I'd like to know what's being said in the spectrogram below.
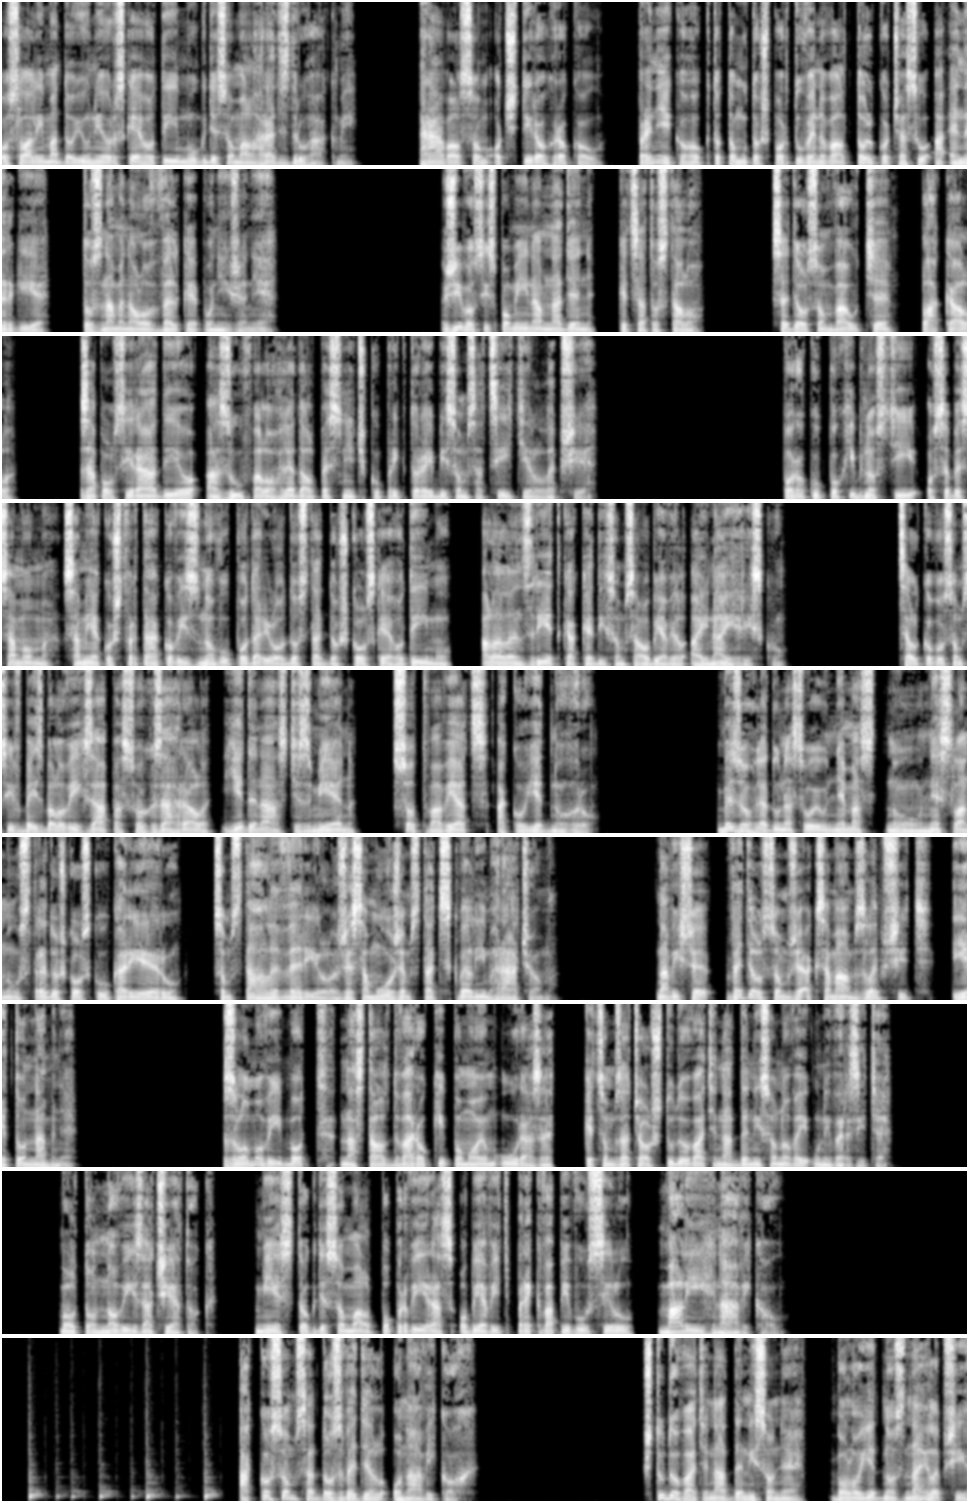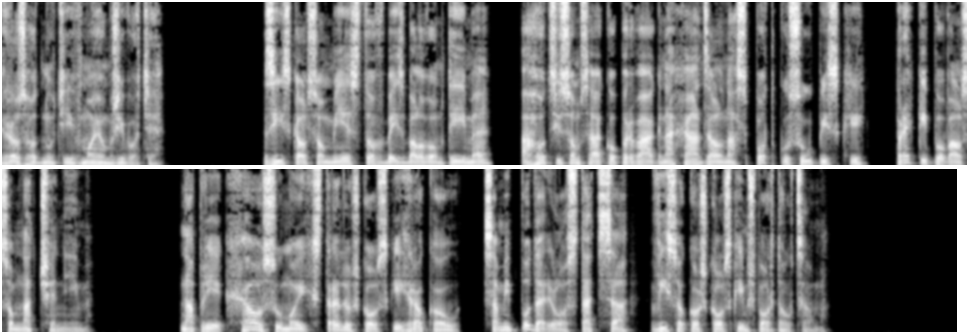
Poslali ma do juniorského týmu, kde som mal hrať s druhákmi. Hrával som od 4 rokov. Pre niekoho, kto tomuto športu venoval toľko času a energie, to znamenalo veľké poníženie. Živo si spomínam na deň, keď sa to stalo. Sedel som v aute, plakal, zapol si rádio a zúfalo hľadal pesničku, pri ktorej by som sa cítil lepšie. Po roku pochybností o sebe samom sa mi ako štvrtákovi znovu podarilo dostať do školského týmu, ale len zriedka kedy som sa objavil aj na ihrisku. Celkovo som si v bejsbalových zápasoch zahral 11 zmien, sotva viac ako jednu hru. Bez ohľadu na svoju nemastnú, neslanú stredoškolskú kariéru som stále veril, že sa môžem stať skvelým hráčom. Navyše, vedel som, že ak sa mám zlepšiť, je to na mne. Zlomový bod nastal dva roky po mojom úraze, keď som začal študovať na Denisonovej univerzite. Bol to nový začiatok. Miesto, kde som mal poprvý raz objaviť prekvapivú silu malých návykov. Ako som sa dozvedel o návykoch? Študovať na Denisone bolo jedno z najlepších rozhodnutí v mojom živote. Získal som miesto v bejsbalovom týme a hoci som sa ako prvák nachádzal na spodku súpisky, prekypoval som nadšením. Napriek chaosu mojich stredoškolských rokov sa mi podarilo stať sa vysokoškolským športovcom.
